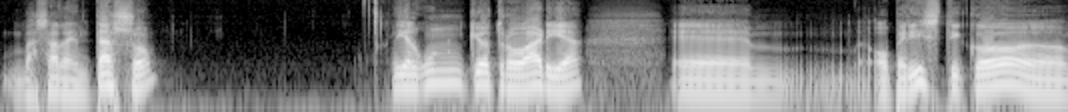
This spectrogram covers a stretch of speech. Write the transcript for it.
basada en Tasso, y algún que otro aria eh, operístico,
